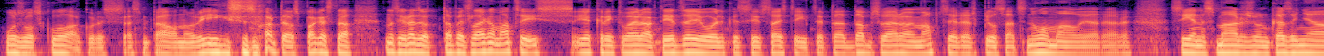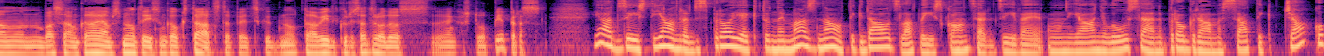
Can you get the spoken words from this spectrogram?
Ozola skolā, kur es esmu tālu no Rīgas, Zvārtavas pagastā. Un, redzot, tāpēc laikam acīs iekrīt vairāk tie dzējoļi, kas ir saistīti ar tādu dabas vērojumu apceru, ar pilsētas nomāli, ar, ar sienas maržu un kaziņām un basām kājām smiltīs un kaut kas tāds. Tāpēc, ka nu, tā vide, kur es atrodos, vienkārši to pieprasa. Jāatzīst, jaunradas projektu nemaz nav tik daudz Latvijas koncertu dzīvē, un Jāņa Lūsēna programma Satikt Čaku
